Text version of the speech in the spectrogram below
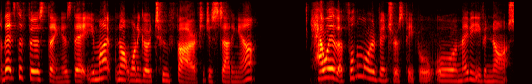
that's the first thing is that you might not want to go too far if you're just starting out. However, for the more adventurous people, or maybe even not,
